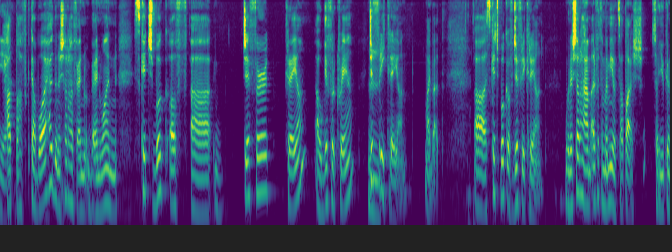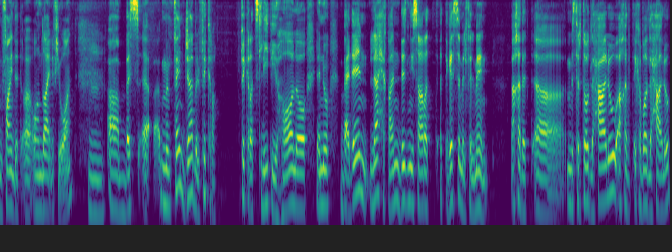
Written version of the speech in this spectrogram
Yeah. حطها في كتاب واحد ونشرها في عنو- بعنوان Sketch Book of جيفر كريون أو جيفر كريون جيفري كريون my bad Sketch Book of جيفري كريون ونشرها عام 1819 so you can find it uh, online if you want. uh, بس uh, من فين جاب الفكرة؟ فكرة سليبي هولو لأنه بعدين لاحقا ديزني صارت تقسم الفيلمين. أخذت آه مستر تود لحاله وأخذت إيكابود لحاله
